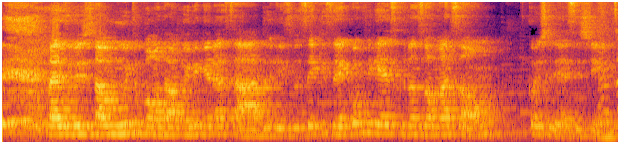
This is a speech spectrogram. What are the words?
Mas o vídeo tá muito bom, tá muito engraçado. E se você quiser conferir essa transformação, continue assistindo.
